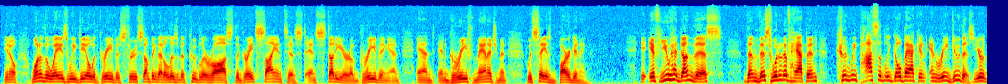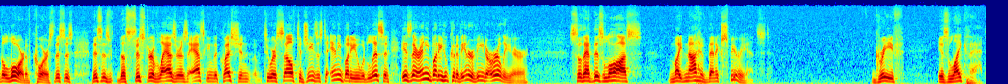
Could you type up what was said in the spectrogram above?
You know, one of the ways we deal with grief is through something that Elisabeth Kubler Ross, the great scientist and studier of grieving and, and, and grief management, would say is bargaining. If you had done this, then this wouldn't have happened. Could we possibly go back and, and redo this? You're the Lord, of course. This is, this is the sister of Lazarus asking the question to herself, to Jesus, to anybody who would listen Is there anybody who could have intervened earlier? So that this loss might not have been experienced. Grief is like that.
